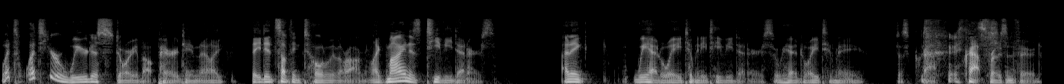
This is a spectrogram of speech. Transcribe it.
What's what's your weirdest story about parenting? That like they did something totally wrong. Like mine is TV dinners. I think we had way too many TV dinners. We had way too many just crap crap frozen food.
